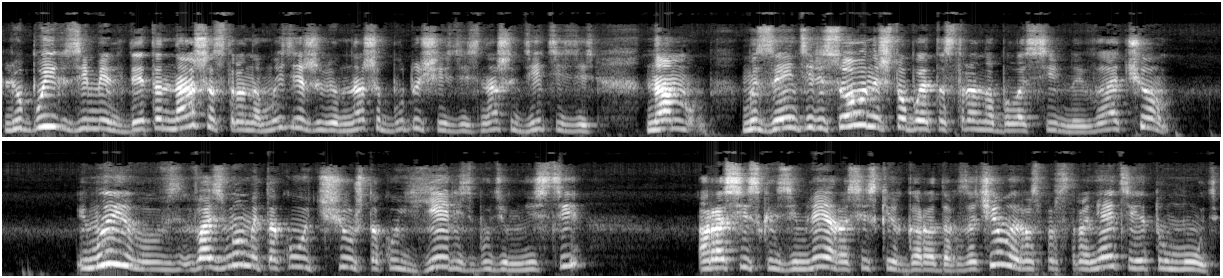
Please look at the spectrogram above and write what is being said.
любых земель. Да это наша страна, мы здесь живем, наше будущее здесь, наши дети здесь. Нам, мы заинтересованы, чтобы эта страна была сильной. Вы о чем? И мы возьмем и такую чушь, такую ересь будем нести – о российской земле, о российских городах. Зачем вы распространяете эту муть?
